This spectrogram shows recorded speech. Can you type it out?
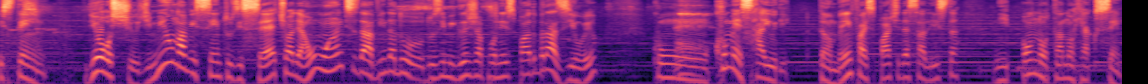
Depois tem Ryoshu, de 1907, olha, um antes da vinda do- dos imigrantes japoneses para o Brasil, viu? Com Kumesayuri, também faz parte dessa lista Nippon no Ta no Hyakusen.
